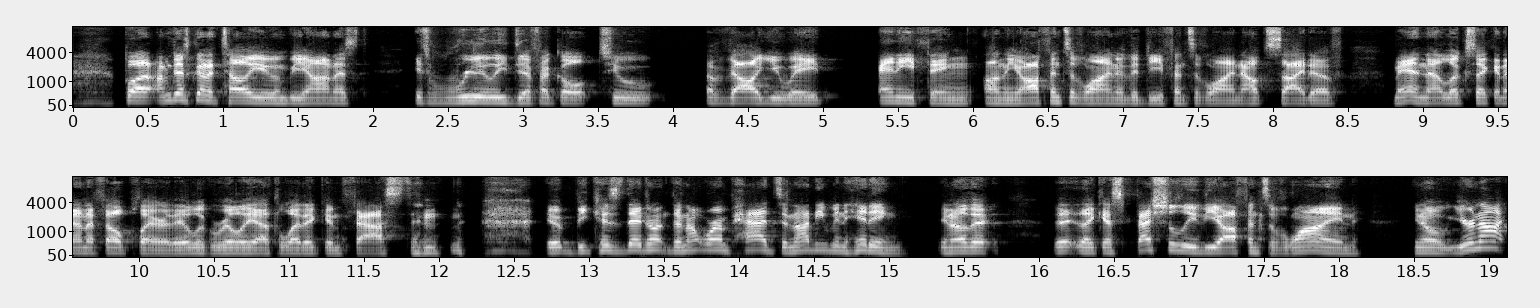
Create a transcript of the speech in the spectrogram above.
but I'm just going to tell you and be honest, it's really difficult to evaluate anything on the offensive line or the defensive line outside of man that looks like an NFL player. They look really athletic and fast and it, because they don't they're not wearing pads. They're not even hitting. You know that like especially the offensive line you know you're not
